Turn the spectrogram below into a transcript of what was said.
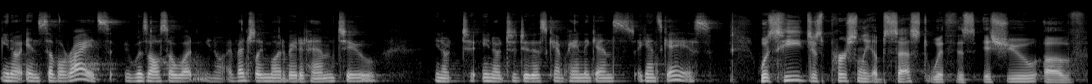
you know, in civil rights, was also what you know eventually motivated him to you know, to you know, to do this campaign against against gays. Was he just personally obsessed with this issue of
